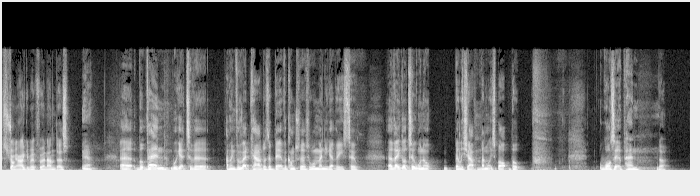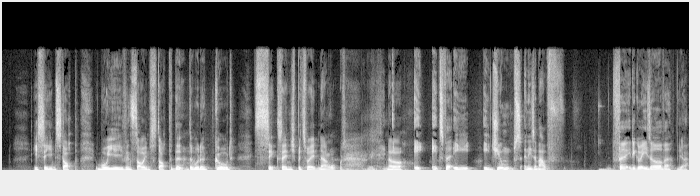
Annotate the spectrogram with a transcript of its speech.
strong argument for Hernandez. Yeah. Uh, but then we get to the. I mean, the red card was a bit of a controversial one. Then you get these two. Uh, they go 2 1 up, Billy Sharp from penalty spot, but was it a pen? No. You see him stop. We even saw him stop. There, there were a good six inch between. Now, no. It, it's that he, he jumps and he's about f- 30 degrees over Yeah.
